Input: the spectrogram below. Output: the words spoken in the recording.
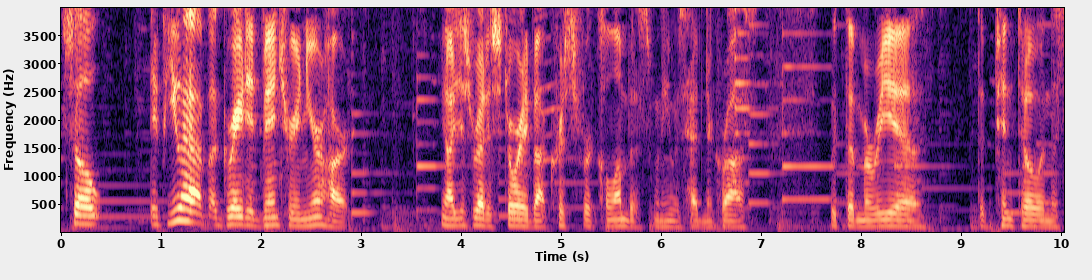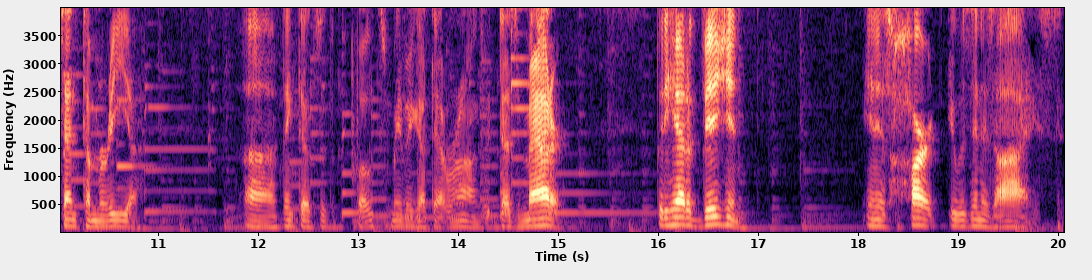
So, if you have a great adventure in your heart, you know, I just read a story about Christopher Columbus when he was heading across with the Maria, the Pinto, and the Santa Maria uh, I think those are the boats. Maybe I got that wrong, but it doesn't matter. But he had a vision in his heart, it was in his eyes.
